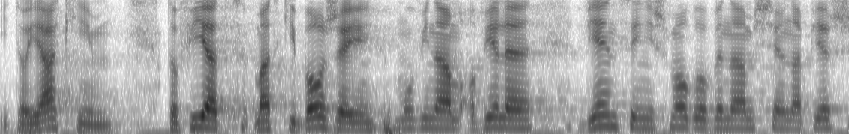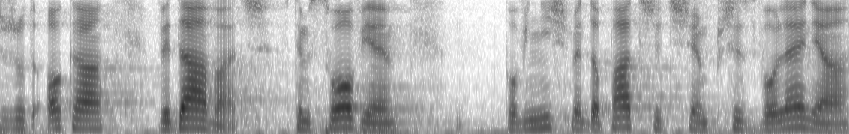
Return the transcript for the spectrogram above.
i to jakim, to fiat Matki Bożej mówi nam o wiele więcej niż mogłoby nam się na pierwszy rzut oka wydawać. W tym słowie powinniśmy dopatrzyć się przyzwolenia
